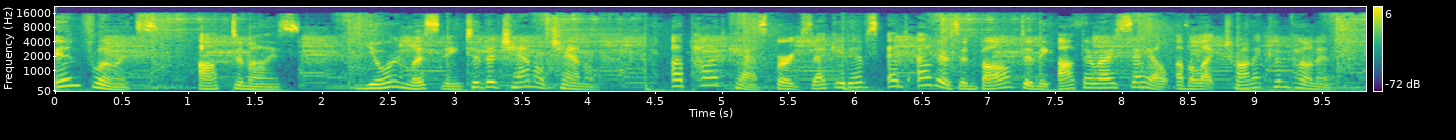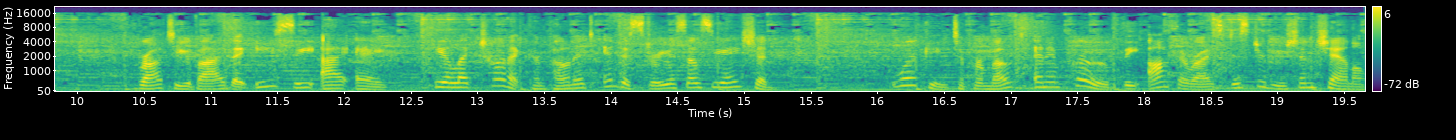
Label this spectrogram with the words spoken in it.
influence, optimize. You're listening to the Channel Channel, a podcast for executives and others involved in the authorized sale of electronic components. Brought to you by the ECIA, the Electronic Component Industry Association, working to promote and improve the authorized distribution channel.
